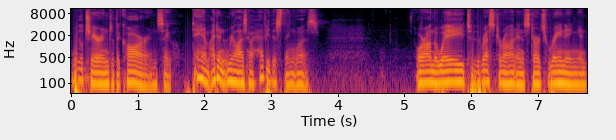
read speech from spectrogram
wheelchair into the car and say, damn, I didn't realize how heavy this thing was. Or on the way to the restaurant and it starts raining and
